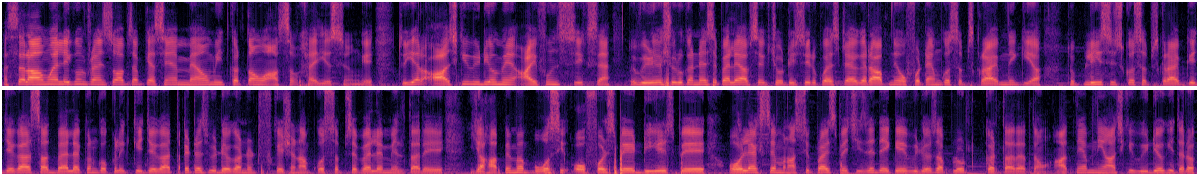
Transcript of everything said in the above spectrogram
السلام علیکم فرینڈس تو آپ سب کیسے ہیں؟ میں امید کرتا ہوں آپ سب خیریت سے ہوں گے۔ تو یار، آج کی ویڈیو میں آئی فون سکس ہے۔ تو ویڈیو شروع کرنے سے پہلے آپ سے ایک چھوٹی سی ریکویسٹ ہے۔ اگر آپ نے آفر ٹائم کو سبسکرائب نہیں کیا، تو پلیز اس کو سبسکرائب کیجیے گا۔ ساتھ بیل آئکن کو کلک کیجیے گا، تاکہ اس ویڈیو کا نوٹیفکیشن آپ کو سب سے پہلے ملتا رہے۔ یہاں پہ میں بہت سی آفرس پہ ڈیلس پہ اول ایکس سے مناسب پرائز پہ چیزیں دے کے ویڈیوز اپلوڈ کرتا رہتا ہوں۔ آتے ہیں اپنی آج کی ویڈیو کی طرف۔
